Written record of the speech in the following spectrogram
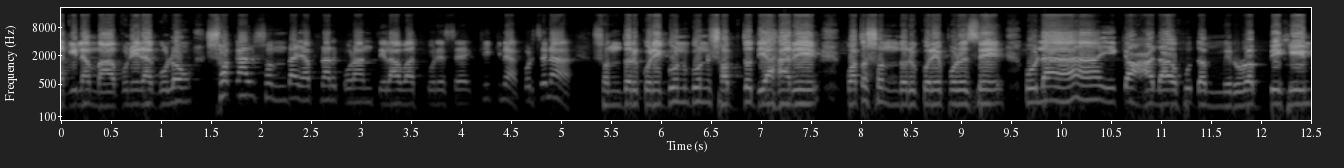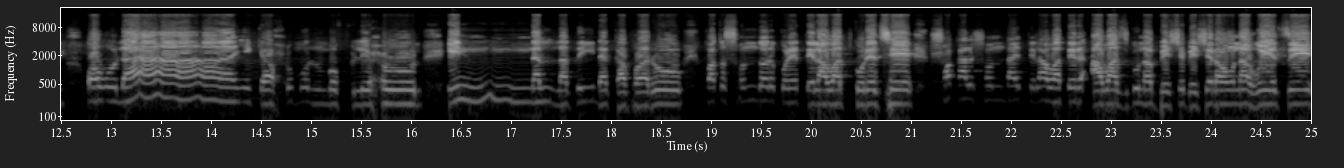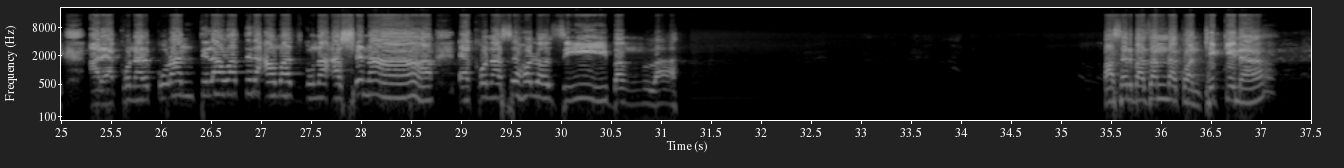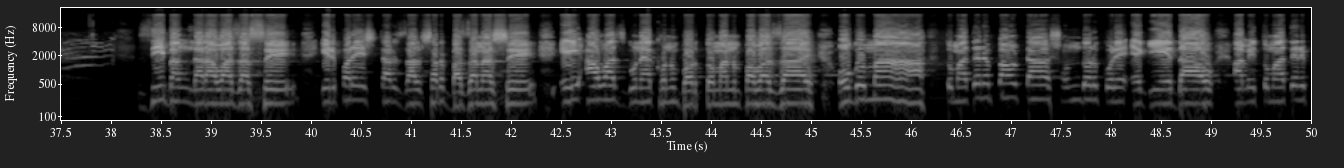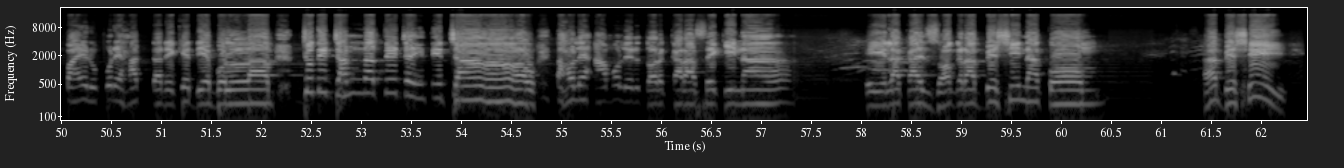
আগিলা মা বোনেরা গুলো সকাল সন্ধ্যায় আপনার কোরআন তেলাওয়াত করেছে, ঠিক না? করছে না? সুন্দর করে গুনগুন শব্দ দিয়া হারে, কত সুন্দর করে পড়েছে। উলাইকা আলা হুদাম মির রাব্বিহিম, ওয়া উলাইকা হুমুল মুফলিহুন, ইন্নাল্লাযীনা কাফারু, কত সুন্দর করে তেলাওয়াত করেছে। সকাল সন্ধ্যায় তেলাওয়াতের আওয়াজগুলো বেশি বেশি রওনা হয়েছে। আর এখন আর কোরআন তিলাওয়াতের আওয়াজ গুণা আসে না। এখন আসে হলো জি বাংলা। পাশের বাজান না কন, ঠিক কিনা? জি বাংলার আওয়াজ আছে, এরপরে স্টার জালসার বাজান আছে এই আওয়াজগুলো এখন বর্তমান পাওয়া যায়। ওগো মা, তোমাদের পাওটা সুন্দর করে এগিয়ে দাও, আমি তোমাদের পায়ের উপরে হাতটা রেখে দিয়ে বললাম, যদি জান্নাতে যাইতে চাও, তাহলে আমলের দরকার আছে কিনা এই এলাকায় ঝগড়া বেশি না কম? হ্যাঁ বেশি?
